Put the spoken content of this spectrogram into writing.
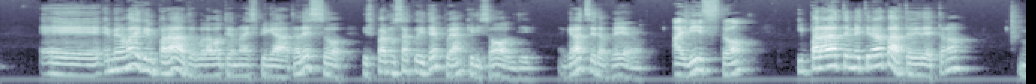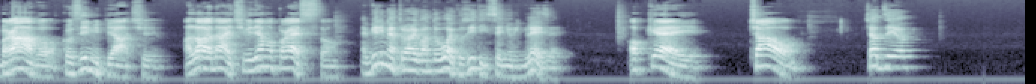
E, e meno male che ho imparato quella volta che me l'hai spiegato. Adesso risparmio un sacco di tempo e anche di soldi. Grazie davvero. Hai visto? Imparare e mettere da parte, avevi detto, no? Bravo, così mi piaci. Allora dai, ci vediamo presto. E vienimi a trovare quando vuoi, così ti insegno l'inglese. Ok. Ciao. Ciao zio.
